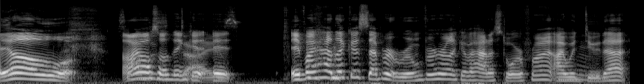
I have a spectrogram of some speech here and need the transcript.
Ew. I also think it, dies. it. If I had like a separate room for her, like if I had a storefront, I would do that.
